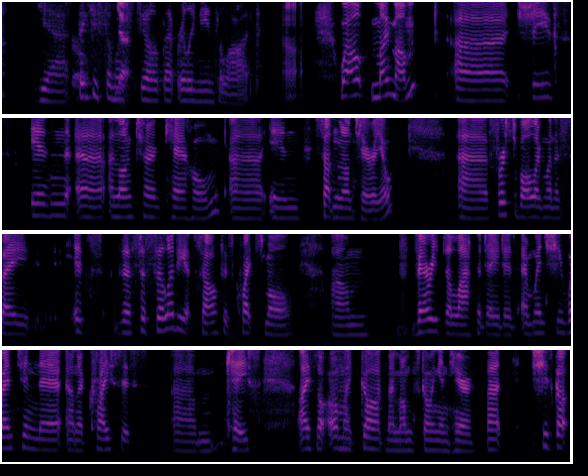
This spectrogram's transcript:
yeah. So, Thank you so much, yeah. Jill. That really means a lot. Uh, well, my mom, uh, she's in uh, a long term care home uh, in southern Ontario. Uh, first of all, I want to say it's the facility itself is quite small, um, very dilapidated. And when she went in there on a crisis um, case, I thought, oh my God, my mom's going in here. But she's got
